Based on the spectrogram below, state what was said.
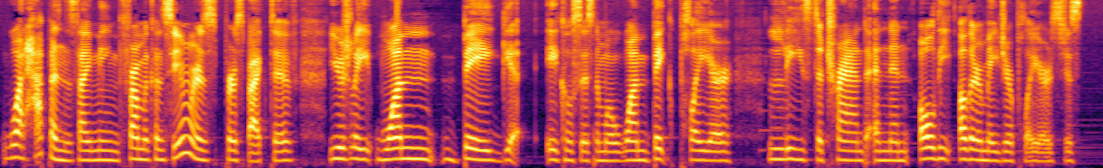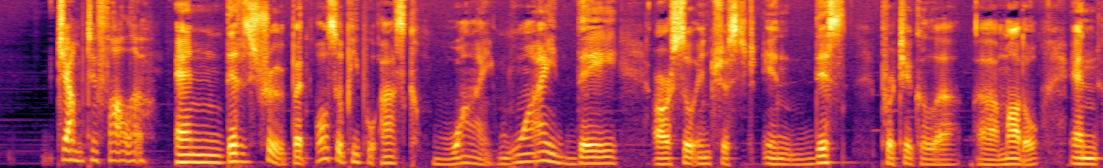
what happens. I mean, from a consumer's perspective, usually one big ecosystem or one big player leads the trend, and then all the other major players just jump to follow. And this is true, but also people ask why, why they are so interested in this particular uh, model and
